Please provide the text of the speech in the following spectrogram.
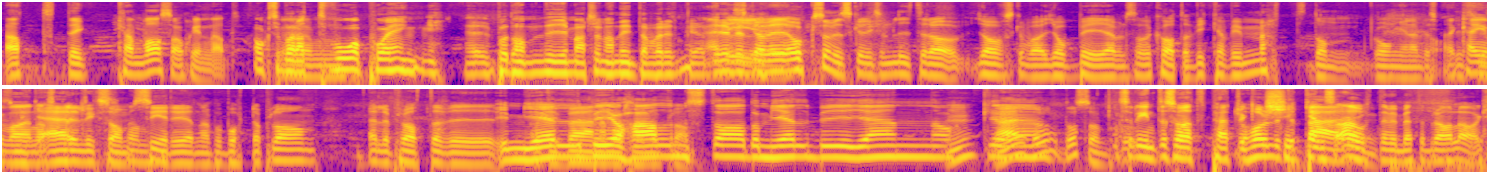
att det kan vara sån skillnad. Också bara Ehm. två poäng eh, på de nio matcherna han inte har varit med. Nej, det är det Ska vi också, vi ska liksom lite då, jag ska vara jobbig i djävulens advokat vilka vi mött de gångerna vi det spelat kan ju vara en mycket? Är det aspekt, liksom men- serieredarna på bortaplan? Eller pratar vi... I att Mjällby och? Halmstad och Mjällby igen och... Mm. eh, Nej, då, då så. Så det är inte så att Patrick chickens bäring. out när vi möter bra lag?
